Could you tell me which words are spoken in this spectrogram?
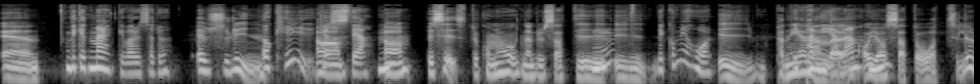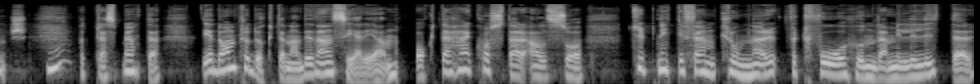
Eh, Vilket märke var det sa du? Eucerin. Okej, Ja, just det. Mm. Ja, precis. Du kommer ihåg när du satt i, Mm. i, Det kommer jag ihåg. i panelen, panelen, där och mm. jag satt och åt lunch Mm. på ett pressmöte. Det är de produkterna, det är den serien och det här kostar alltså typ 95 kronor för 200 milliliter.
